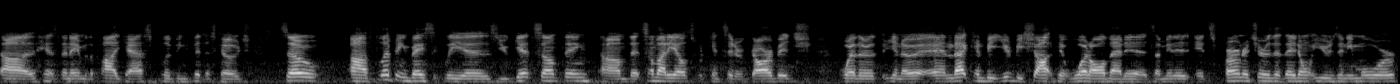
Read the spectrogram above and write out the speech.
uh, hence the name of the podcast, Flipping Fitness Coach. So, uh, flipping basically is you get something um, that somebody else would consider garbage, whether, you know, and that can be, you'd be shocked at what all that is. I mean, it, it's furniture that they don't use anymore.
